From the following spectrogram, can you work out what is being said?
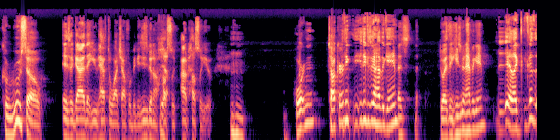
Caruso is a guy that you have to watch out for because he's going to hustle, out hustle you. Horton, Tucker, You think you think he's gonna have a game? that's, Do I think he's going to have a game? Yeah, like because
